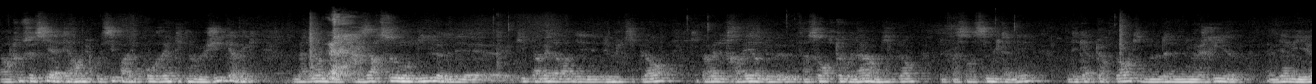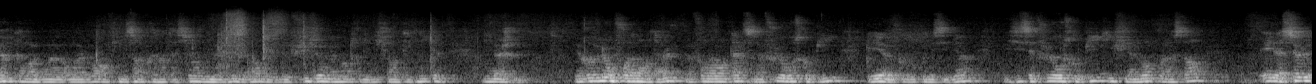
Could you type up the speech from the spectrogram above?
Alors tout ceci a été rendu possible par les progrès technologiques avec maintenant des, arceaux mobiles qui permettent d'avoir des, des, multiplans, qui permettent de travailler de, façon orthogonale, en biplan, de façon simultanée, des capteurs plans qui nous donnent une imagerie euh, bien meilleure, comme on va, le voir en finissant la présentation, une imagerie de, fusion même entre les différentes techniques d'imagerie. Mais revenons au fondamental. Le fondamental, c'est la fluoroscopie, et euh, que vous connaissez bien. Et c'est cette fluoroscopie qui, finalement, pour l'instant, est la seule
